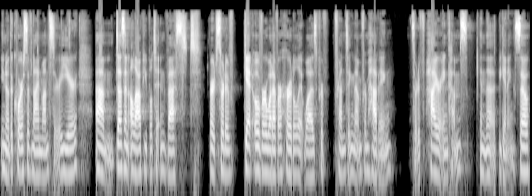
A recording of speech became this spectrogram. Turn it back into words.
you know, the course of nine months or a year, um, doesn't allow people to invest or sort of get over whatever hurdle it was preventing them from having sort of higher incomes in the beginning. So,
